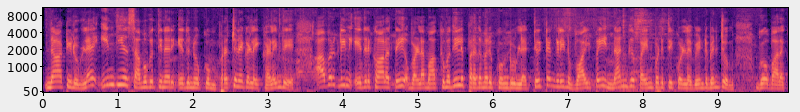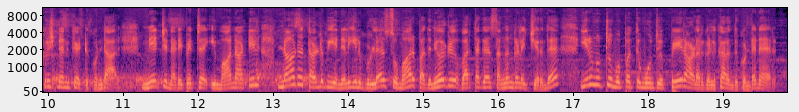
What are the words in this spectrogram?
நாட்டிலுள்ள இந்திய சமூகத்தினர் எதிர்நோக்கும் பிரச்சனைகளை களைந்து அவர்களின் எதிர்காலத்தை வளமாக்குவதில் பிரதமர் கொண்டுள்ள திட்டங்களின் வாய்ப்பை நன்கு பயன்படுத்திக் கொள்ள வேண்டும் என்றும் கோபாலகிருஷ்ணன் கேட்டுக்கொண்டார். நேற்று நடைபெற்ற இம்மாநாட்டில் நாடு தழுவிய நிலையில் உள்ள சுமார் பதினேழு வர்த்தக சங்கங்களைச் சேர்ந்த இருநூற்று முப்பத்து மூன்று பேராளர்கள் கலந்து கொண்டனர்.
